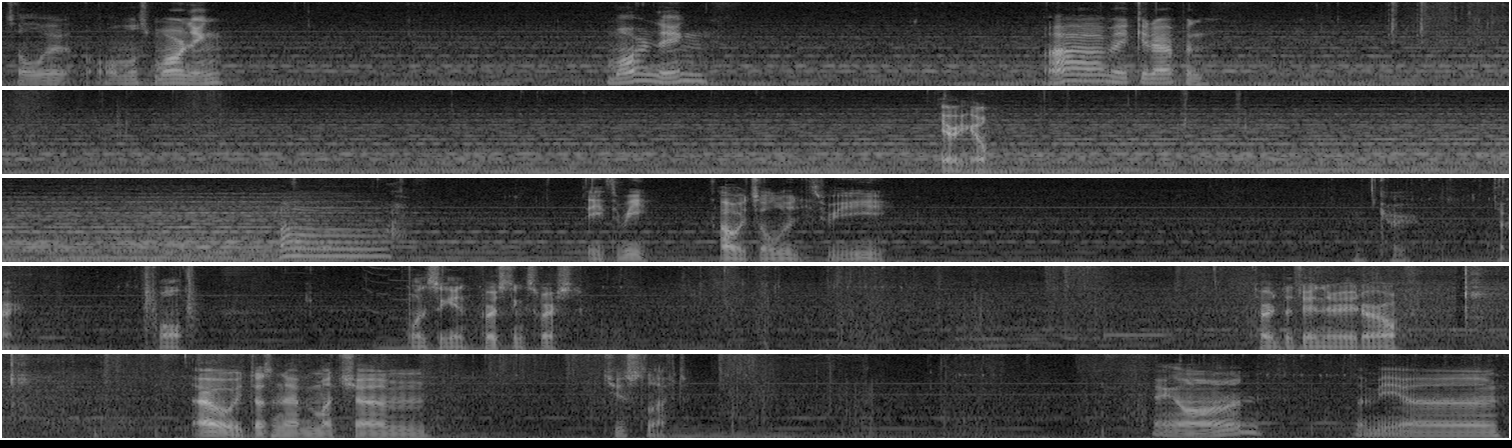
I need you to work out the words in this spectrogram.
it's almost morning. Morning. Ah, make it happen. There we go. Three. Oh, it's already three. Okay. Alright. Well. Once again, first things first. Turn the generator off. Oh, it doesn't have much um, juice left. Hang on. Let me, uh...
